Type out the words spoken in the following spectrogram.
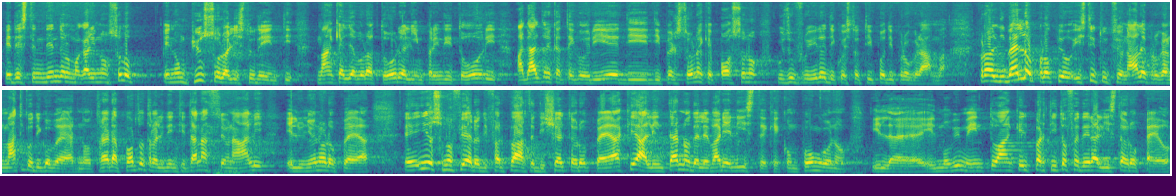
ed estendendolo magari non solo e non più solo agli studenti, ma anche agli lavoratori, agli imprenditori, ad altre categorie di, di persone che possono usufruire di questo tipo di programma. Però a livello proprio istituzionale, programmatico di governo, tra il rapporto tra l'identità comunità nazionali e l'Unione Europea. Eh, io sono fiero di far parte di Scelta Europea che ha all'interno delle varie liste che compongono il, il movimento anche il Partito Federalista Europeo,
